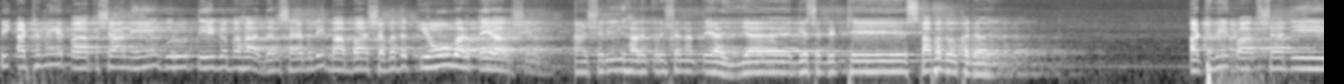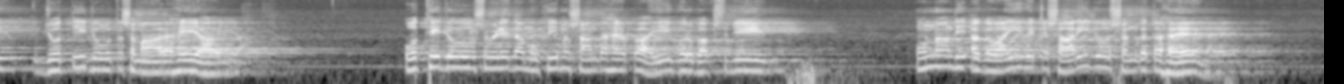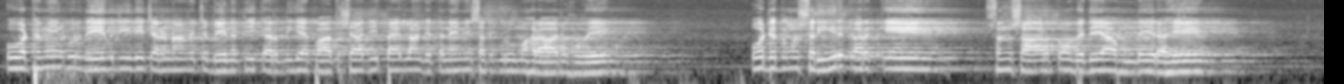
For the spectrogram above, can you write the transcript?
ਵੀ 8ਵੇਂ ਪਾਤਸ਼ਾਹ ਨੇ ਗੁਰੂ ਤੇਗ ਬਹਾਦਰ ਸਾਹਿਬ ਲਈ ਬਾਬਾ ਸ਼ਬਦ ਕਿਉਂ ਵਰਤਿਆ ਸੀ? ਸ਼੍ਰੀ ਹਰਿਕ੍ਰਿਸ਼ਨ ਧਿਆਈਐ, ਜਿਸ ਡਿਠੇ ਸਭ ਦੁਖ ਜਾਏ। ਅੱਠਵੇਂ ਪਾਤਸ਼ਾਹ ਜੀ ਜੋਤੀ ਜੋਤ ਸਮਾ ਰਹੇ ਆ। ਉੱਥੇ ਜੋ ਉਸ ਵੇਲੇ ਦਾ ਮੁਖੀ ਮਸੰਦ ਹੈ ਭਾਈ ਗੁਰਬਖਸ਼ ਜੀ, ਉਹਨਾਂ ਦੀ ਅਗਵਾਈ ਵਿੱਚ ਸਾਰੀ ਜੋ ਸੰਗਤ ਹੈ ਉਹ ਅੱਠਵੇਂ ਗੁਰਦੇਵ ਜੀ ਦੇ ਚਰਨਾਂ ਵਿੱਚ ਬੇਨਤੀ ਕਰਦੀ ਹੈ, ਪਾਤਸ਼ਾਹ ਜੀ, ਪਹਿਲਾਂ ਜਿਤਨੇ ਵੀ ਸਤਿਗੁਰੂ ਮਹਾਰਾਜ ਹੋਏ, ਉਹ ਜਦੋਂ ਸਰੀਰ ਕਰਕੇ ਸੰਸਾਰ ਤੋਂ ਵਿਦਿਆ ਹੁੰਦੇ ਰਹੇ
